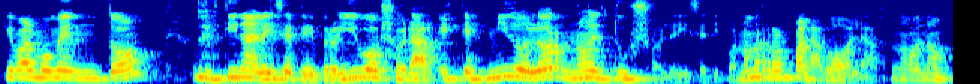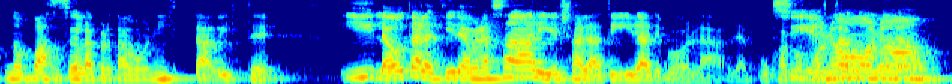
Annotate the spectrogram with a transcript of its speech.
qué mal momento. Cristina le dice, te prohíbo llorar, este es mi dolor, no el tuyo, le dice, tipo, no me rompas las bolas, no, no, no vas a ser la protagonista, ¿viste? Y la otra la quiere abrazar y ella la tira, tipo, la, la empuja Sí, como no, como no. no.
